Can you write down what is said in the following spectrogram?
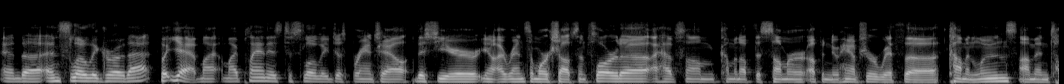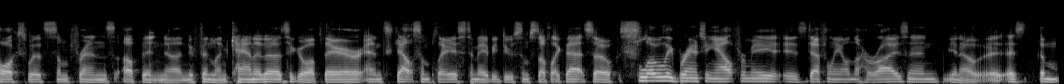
and uh, and slowly grow that. But yeah my, my plan is to slowly just branch out. This year you know i ran some workshops in florida. I have some coming up this summer up in new hampshire with uh, common loons. I'm in talks with some friends up in uh, newfoundland canada to go up there and scout some place to maybe do some stuff like that. So slowly branching out for me is definitely on the horizon. You know as the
